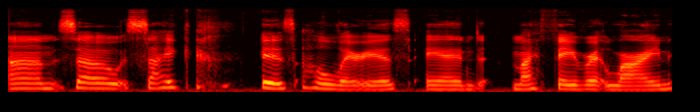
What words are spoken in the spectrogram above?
Um, so Psych is hilarious, and my favorite line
